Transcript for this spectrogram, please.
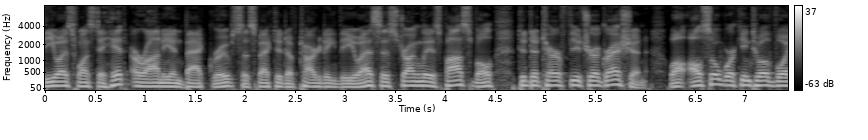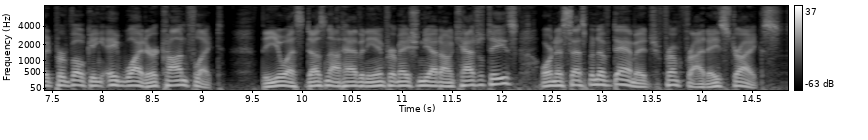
The U.S. wants to hit Iranian backed groups suspected of targeting the U.S. as strongly as possible to deter future aggression, while also working to avoid provoking a wider conflict. The U.S. does not have any information yet on casualties or an assessment of damage from Friday's strikes.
